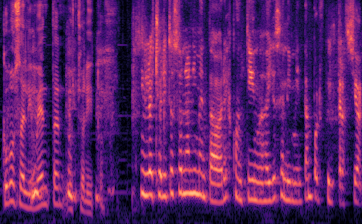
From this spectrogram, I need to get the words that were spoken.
¿Cómo se alimentan los choritos? Los choritos son alimentadores continuos, ellos se alimentan por filtración.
